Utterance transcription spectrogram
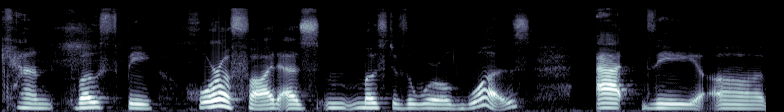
can both be horrified, as most of the world was, at the uh,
